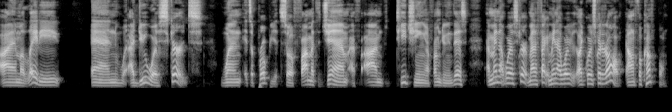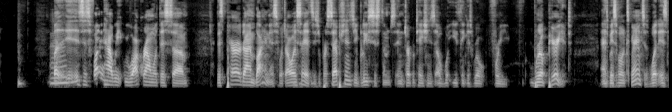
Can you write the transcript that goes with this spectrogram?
I'm a lady and I do wear skirts when it's appropriate. So if I'm at the gym, if I'm teaching, if I'm doing this, I may not wear a skirt. Matter of fact, I may not wear like wear a skirt at all. I don't feel comfortable. But Mhm. it's just funny how we, we walk around with this um, this paradigm blindness, which I always say it's, it's your perceptions, your belief systems, interpretations of what you think is real for you, real period. And it's based upon experiences. What is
